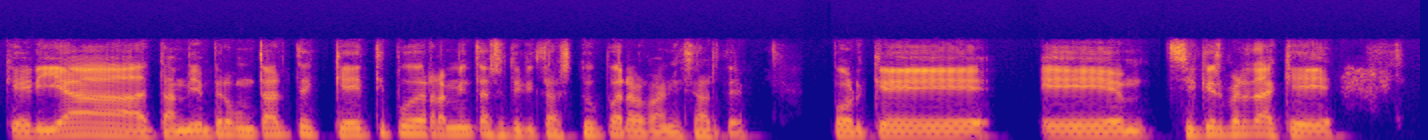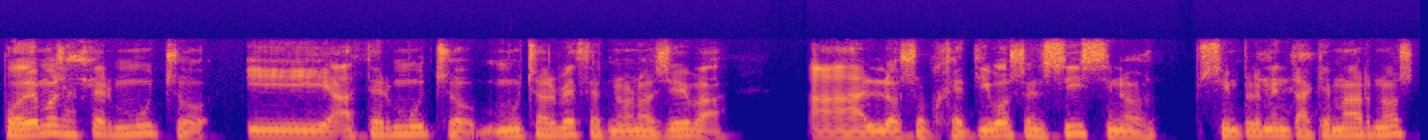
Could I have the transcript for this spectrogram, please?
quería también preguntarte qué tipo de herramientas utilizas tú para organizarte, porque eh, sí que es verdad que podemos hacer mucho y hacer mucho muchas veces no nos lleva a los objetivos en sí, sino simplemente a quemarnos.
